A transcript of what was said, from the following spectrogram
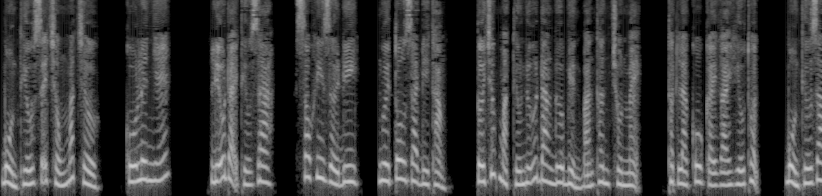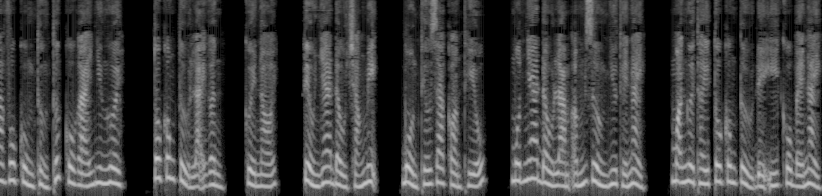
bổn thiếu sẽ chống mắt chờ, cố lên nhé. Liễu đại thiếu gia, sau khi rời đi, người Tô ra đi thẳng tới trước mặt thiếu nữ đang đưa biển bán thân chôn mẹ, thật là cô cái gái hiếu thuận, bổn thiếu gia vô cùng thưởng thức cô gái như ngươi. Tô công tử lại gần, cười nói, tiểu nha đầu trắng mịn, bổn thiếu gia còn thiếu, một nha đầu làm ấm giường như thế này. Mọi người thấy Tô công tử để ý cô bé này,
